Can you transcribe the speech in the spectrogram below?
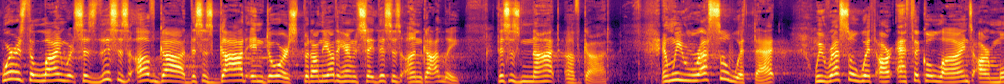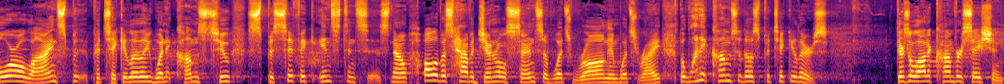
where is the line where it says this is of God, this is God endorsed, but on the other hand we say this is ungodly, this is not of God? And we wrestle with that we wrestle with our ethical lines, our moral lines, particularly when it comes to specific instances. Now, all of us have a general sense of what's wrong and what's right, but when it comes to those particulars, there's a lot of conversation.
